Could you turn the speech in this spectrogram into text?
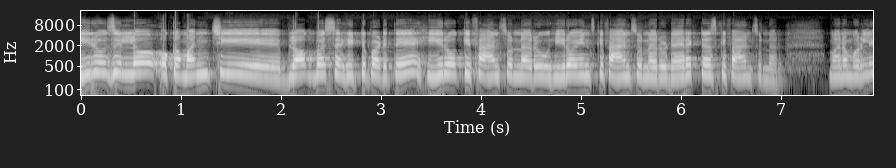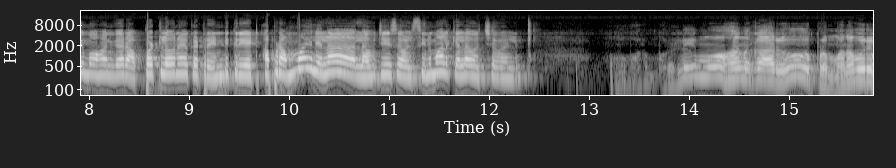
ఈ రోజుల్లో ఒక మంచి బ్లాక్ బస్టర్ హిట్ పడితే హీరోకి ఫ్యాన్స్ ఉన్నారు హీరోయిన్స్కి ఫ్యాన్స్ ఉన్నారు డైరెక్టర్స్కి ఫ్యాన్స్ ఉన్నారు. మన మురళీమోహన్ గారు అప్పట్లోనే ఒక ట్రెండ్ క్రియేట్ అప్పుడు అమ్మాయిలు ఎలా లవ్ చేసేవాళ్ళు? సినిమాలకు ఎలా వచ్చేవాళ్ళు? మురళీమోహన్ గారు ఇప్పుడు మన ఊరి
